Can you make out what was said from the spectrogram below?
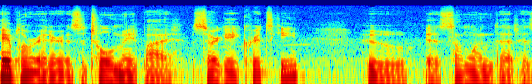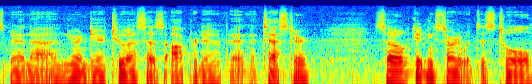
Cablerator is a tool made by Sergey Kritskiy, who is someone that has been uh, near and dear to us as operative and a tester. So getting started with this tool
